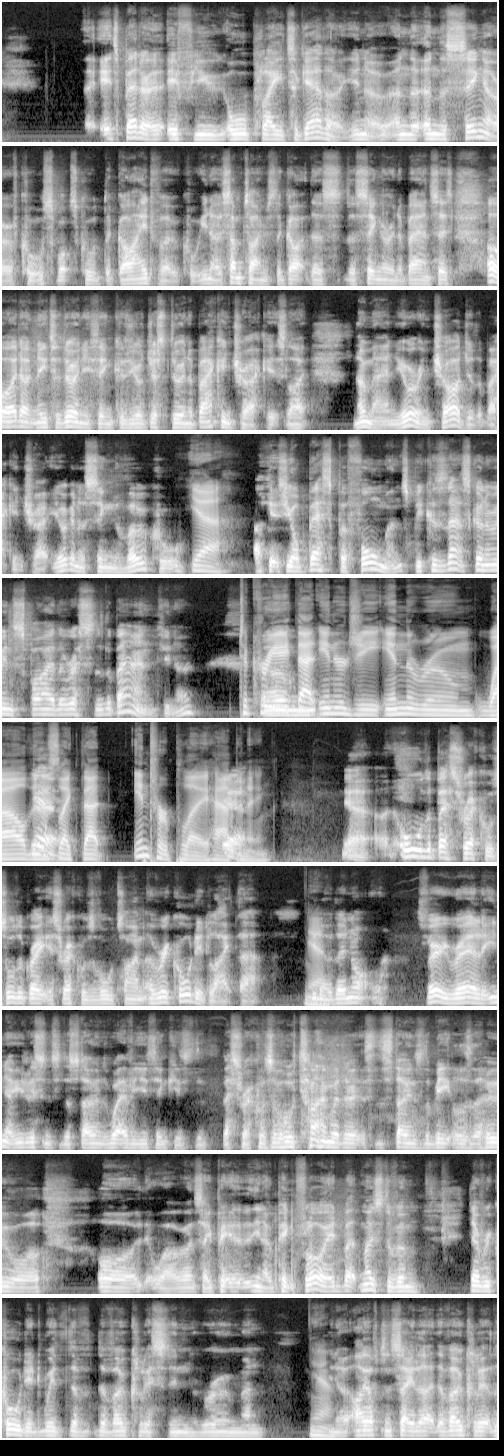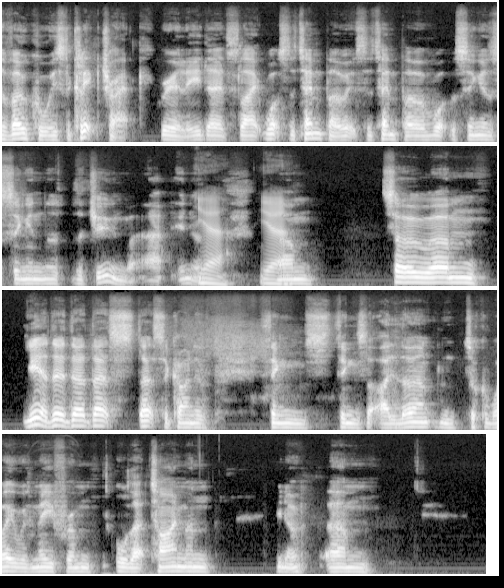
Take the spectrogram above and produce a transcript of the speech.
it's better if you all play together, you know, and the and the singer, of course, what's called the guide vocal. You know, sometimes the guy, the the singer in a band says, "Oh, I don't need to do anything because you're just doing a backing track." It's like, no, man, you're in charge of the backing track. You're going to sing the vocal. Yeah, like it's your best performance because that's going to inspire the rest of the band. You know, to create um, that energy in the room while there's yeah. like that interplay happening. Yeah. yeah. all the best records, all the greatest records of all time are recorded like that. Yeah. You know, they're not. It's very rarely, you know, you listen to the Stones, whatever you think is the best records of all time, whether it's the Stones, the Beatles, the Who, or, or well, I won't say, you know, Pink Floyd, but most of them they're recorded with the the vocalist in the room and yeah. You know, I often say that the vocal the vocal is the click track. Really, that's like what's the tempo? It's the tempo of what the singer's singing the, the tune at. You know. Yeah. Yeah. Um, so um, yeah, the, the, that's that's the kind of things things that I learned and took away with me from all that time, and you know, um,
